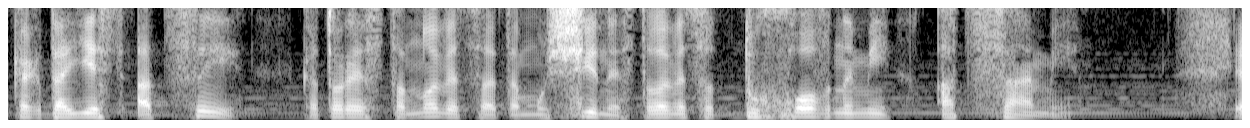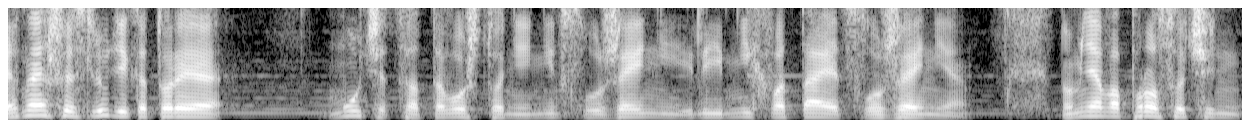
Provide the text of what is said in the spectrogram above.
когда есть отцы, которые становятся, это мужчины, становятся духовными отцами. Я знаю, что есть люди, которые мучатся от того, что они не в служении или им не хватает служения. Но у меня вопрос очень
